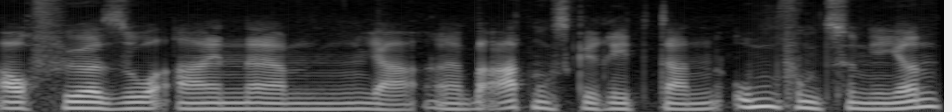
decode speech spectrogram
auch für so ein ähm, ja, äh, Beatmungsgerät dann umfunktionieren.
